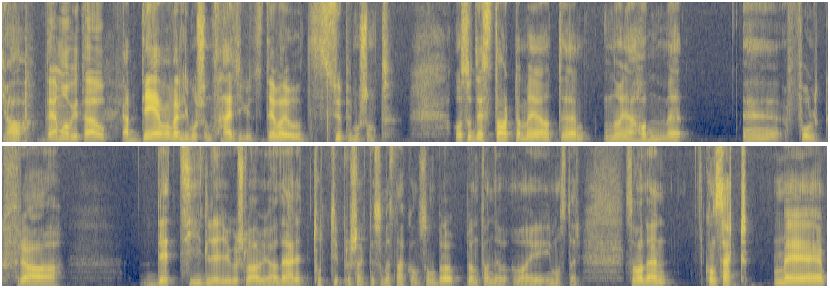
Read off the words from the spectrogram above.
Ja. Det må vi ta opp. ja, det var veldig morsomt. Herregud, det var jo supermorsomt. Og så det starta med at eh, når jeg hadde med eh, folk fra det tidligere Jugoslavia, det er Totti-prosjektet som jeg snakka om, som bl.a. var i, i Moster, så hadde jeg en konsert med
